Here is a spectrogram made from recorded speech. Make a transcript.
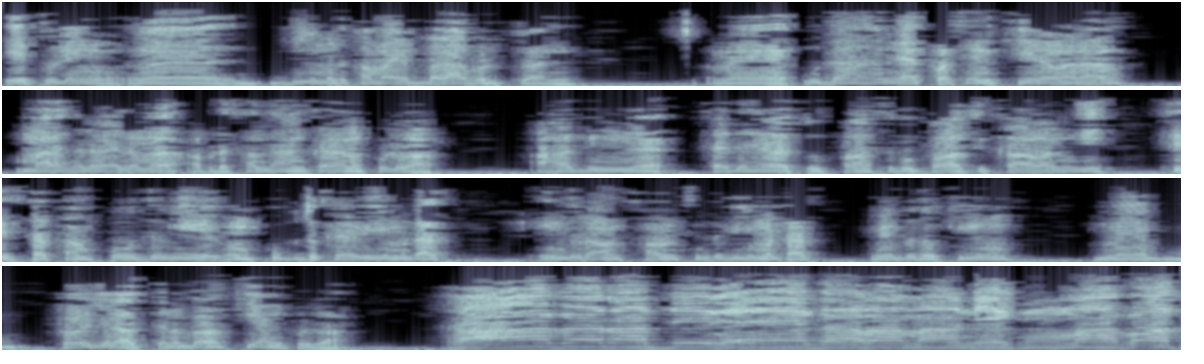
ඒ තුලින් දීමට තමයි බලාපොරොත්තු වෙන්නේ. මේ උදාහරණයක් වශයෙන් කියනවා නම් මරගන වෙනම අපිට සඳහන් කරන්න පුළුවන්. අහගින්න සදහැවත් උපාසක උපාසිකාවන්ගේ සිස්සතම් පූජ පුබුදු කරවීමටත් ඉන්ද්‍රයන් සංසිඳ වීමටත් මෙබඳු කියුම් මේ ප්‍රයෝජනවත් වෙන බව කියන්න පුළුවන්. රාග රද්දි වේගවම නික්ම ගොස්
